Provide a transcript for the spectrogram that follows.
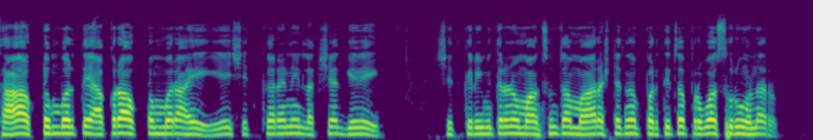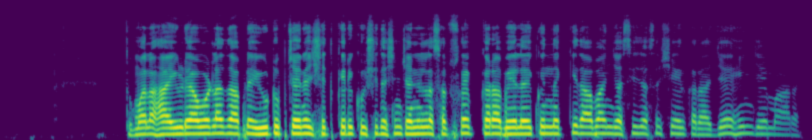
सहा ऑक्टोंबर ते अकरा ऑक्टोंबर आहे हे शेतकऱ्यांनी लक्षात घ्यावे. शेतकरी मित्रांनो मान्सूनचा महाराष्ट्राचा परतीचा प्रवास सुरू होणार. तुम्हाला हा व्हिडिओ आवडला तर आपल्या यूट्यूब चॅनल शेतकरी कृषी दर्शन चॅनलला सबस्क्राईब करा. बेल ऐकून नक्की दाबा आणि जास्तीत जास्त शेअर करा. जय हिंद जय महाराष्ट्र.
